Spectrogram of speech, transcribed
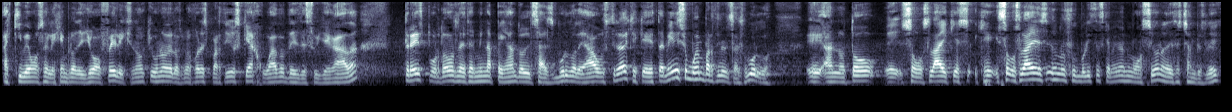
Aquí vemos el ejemplo de Joao Félix, ¿no? que uno de los mejores partidos que ha jugado desde su llegada. 3 por 2 le termina pegando el Salzburgo de Austria, que, también hizo un buen partido el Salzburgo. Eh, anotó eh, que, es, que es uno de los futbolistas que a mí me emociona de esa Champions League.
